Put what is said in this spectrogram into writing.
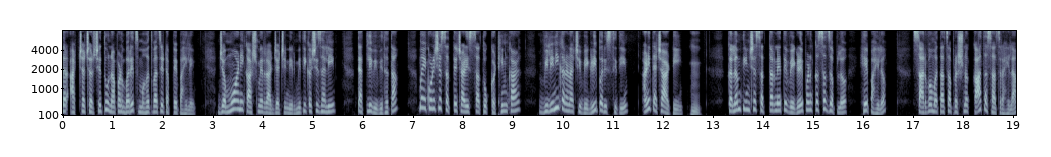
तर आजच्या चर्चेतून आपण बरेच महत्त्वाचे टप्पे पाहिले. जम्मू आणि काश्मीर राज्याची निर्मिती कशी झाली? त्यातली विविधता? मग एकोणीसशे सत्तेचाळीसचा तो कठीण काळ? विलिनीकरणाची वेगळी परिस्थिती? आणि त्याच्या अटी. कलम तीनशे सत्तरने ते वेगळेपण कसं जपलं हे पाहिलं. सार्वमताचा प्रश्न का तसाच राहिला?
